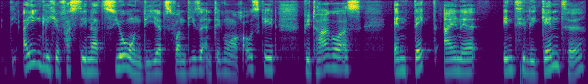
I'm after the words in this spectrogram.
die eigentliche Faszination, die jetzt von dieser Entdeckung auch ausgeht. Pythagoras entdeckt eine intelligente,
